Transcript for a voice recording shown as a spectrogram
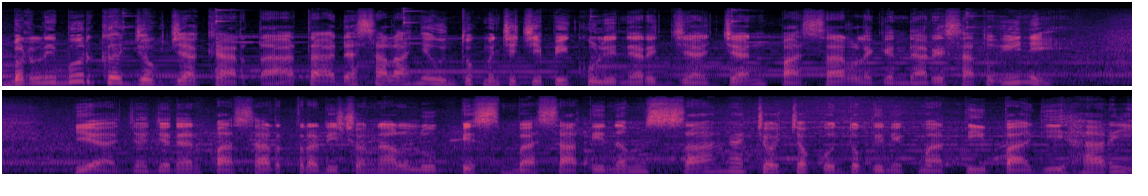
Berlibur ke Yogyakarta, tak ada salahnya untuk mencicipi kuliner jajan pasar legendaris satu ini. Ya, jajanan pasar tradisional Lupis Mbah Satinem sangat cocok untuk dinikmati pagi hari.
